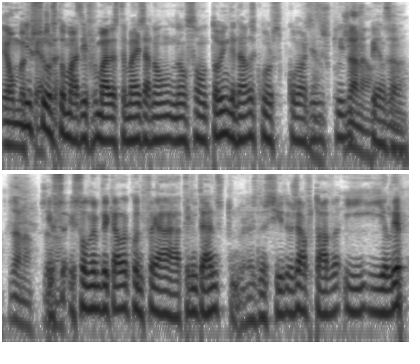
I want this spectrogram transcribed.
é uma E as pessoas estão mais informadas também já não, não são tão enganadas como, como às vezes os políticos já não, pensam. Já não, já não, já eu, eu, só lembro daquela quando foi há 30 anos, tu não eras nascido, eu já votava e, e eu lembro,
